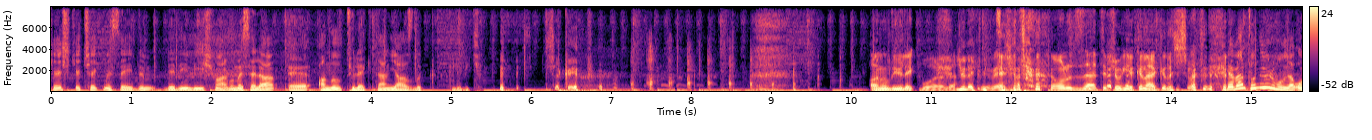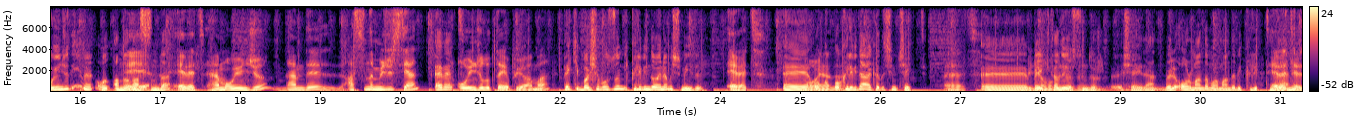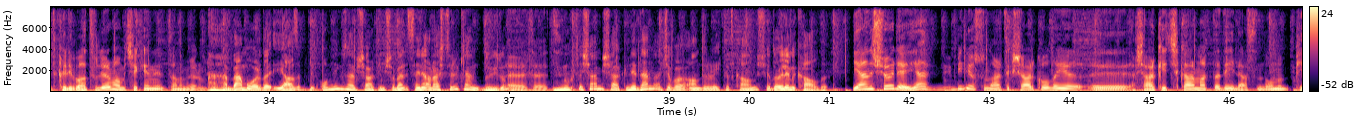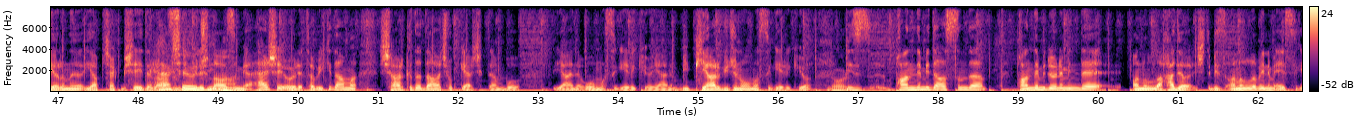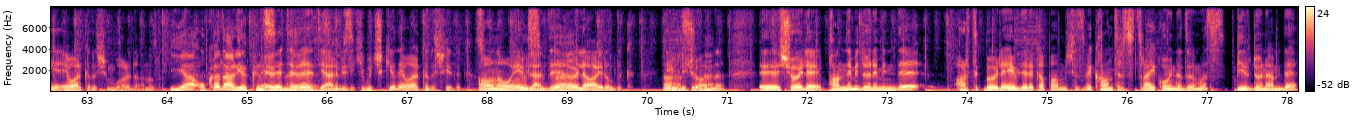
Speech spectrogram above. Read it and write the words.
keşke çekmeseydim dediğim bir iş var mı? Mesela e, Anıl Tülek'ten yazlık klibi. Şaka yapıyorum. Anıl Yülek bu arada. Yülek mi? Evet. onu düzeltip çok yakın arkadaşım. ya ben tanıyorum onu. Oyuncu değil mi? O Anıl ee, aslında. Evet. Hem oyuncu hem de aslında müzisyen. Evet. Oyunculuk da yapıyor ama. Peki Başıbozuk'un bir klibinde oynamış mıydı? Evet. Ee, o, o klibi de arkadaşım çekti. Evet. Ee, belki tanıyorsundur e, şeyden. Böyle ormanda ormanda bir klipti Evet yani. evet klibi hatırlıyorum ama çekeni tanımıyorum. ben bu arada yazıp o ne güzel bir şarkıymış. Ben seni araştırırken duydum. Evet evet. Muhteşem bir şarkı. Neden acaba underrated kalmış ya da öyle mi kaldı? Yani şöyle ya biliyorsun artık şarkı olayı e, şarkıyı çıkarmakla değil aslında. Onun PR'ını yapacak bir şey de lazım. Her şey bir öyle değil mi lazım abi? ya. Her şey öyle tabii ki de ama şarkıda daha çok gerçekten bu yani olması gerekiyor. Yani bir PR gücün olması gerekiyor. Doğru. Biz pandemide aslında pandemi döneminde Anıl'la hadi işte biz Anıl'la benim eski ev arkadaşım bu arada Anıl. Ya o kadar yakınsın. Evet evet yani biz iki buçuk yıl ev arkadaşıydık. Sonra Aa, o evlendi süper. öyle ayrıldık. Aa, Evli şu süper. anda. Ee, şöyle pandemi döneminde artık böyle evlere kapanmışız ve Counter Strike oynadığımız bir dönemde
